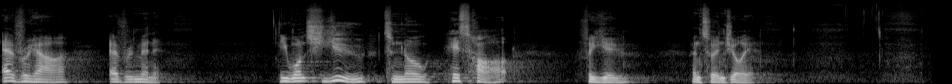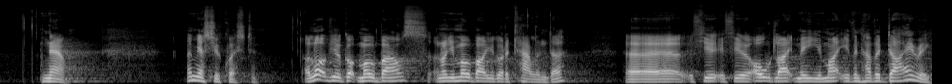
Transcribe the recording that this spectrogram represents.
every hour, every minute. He wants you to know his heart for you and to enjoy it. Now, let me ask you a question. A lot of you have got mobiles, and on your mobile, you've got a calendar. Uh, if, you, if you're old like me, you might even have a diary.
